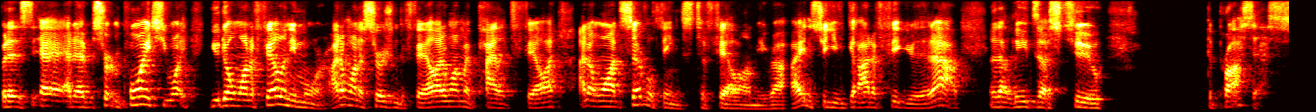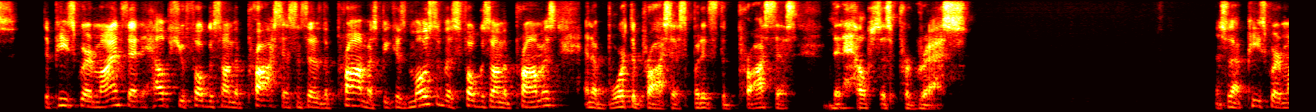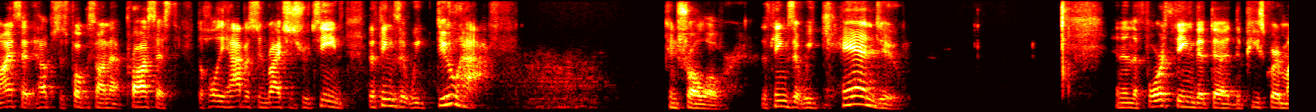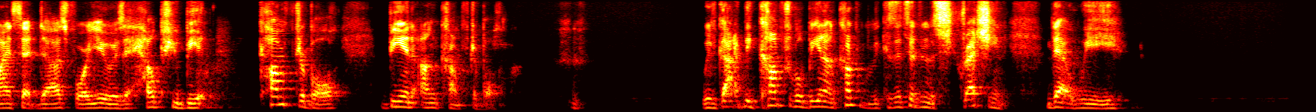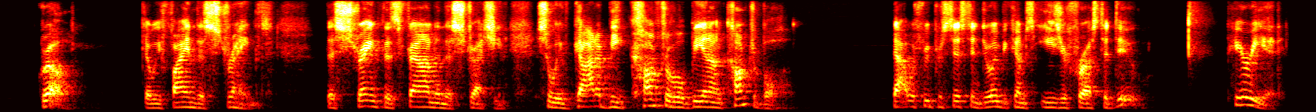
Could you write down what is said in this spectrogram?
but at, a certain point, you want you don't want to fail anymore. I don't want a surgeon to fail. I don't want my pilot to fail. I, I don't want several things to fail on me, right? And so you've got to figure that out. And that leads us to the process. The P square mindset helps you focus on the process instead of the promise because most of us focus on the promise and abort the process, but it's the process that helps us progress. And so that P squared mindset helps us focus on that process, the holy habits and righteous routines, the things that we do have control over, the things that we can do. And then the fourth thing that the, the P squared mindset does for you is it helps you be comfortable being uncomfortable. We've got to be comfortable being uncomfortable because it's in the stretching that we grow, that we find the strength the strength is found in the stretching. So we've got to be comfortable being uncomfortable. That which we persist in doing becomes easier for us to do. Period.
